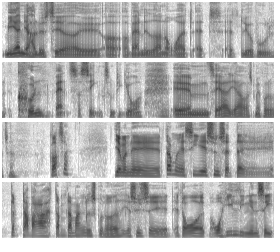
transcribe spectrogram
Mere end jeg har lyst til at, øh, at, at være nederen over, at, at, at Liverpool kun vandt så sent, som de gjorde. Mm. Øhm, så jeg, jeg er også med på det, til. Godt så. Jamen, øh, der må jeg sige, jeg synes, at øh, der, der, var, der, der manglede sgu noget. Jeg synes, øh, at over, over hele linjen set,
